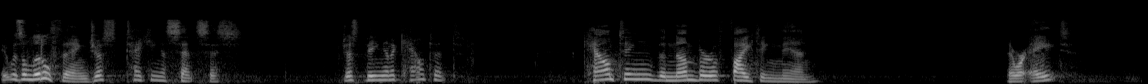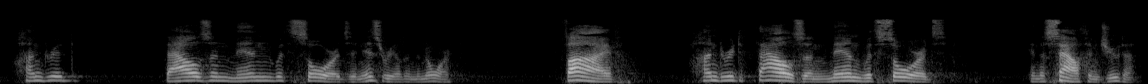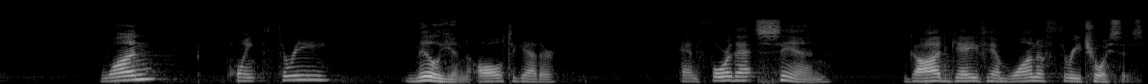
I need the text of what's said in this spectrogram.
it was a little thing, just taking a census, just being an accountant, counting the number of fighting men, there were 800,000 men with swords in Israel in the north. 500,000 men with swords in the south in Judah. 1.3 million altogether. And for that sin, God gave him one of three choices.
